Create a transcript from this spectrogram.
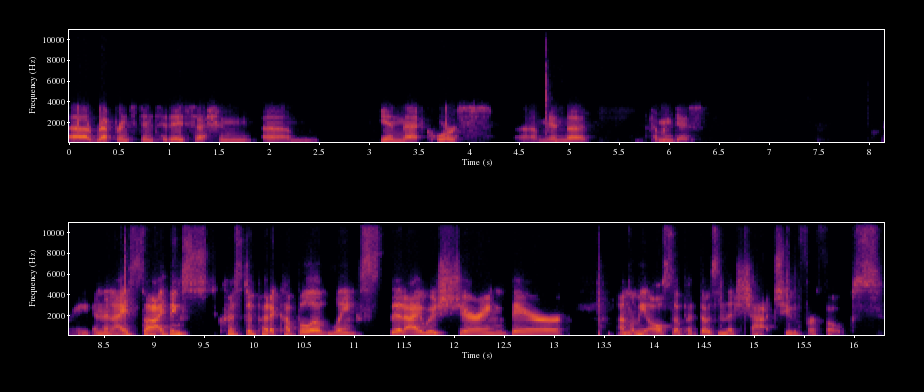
uh, referenced in today's session, um, in that course, um, in the coming days. Great. And then I saw, I think Krista put a couple of links that I was sharing there. Um, let me also put those in the chat too for folks.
